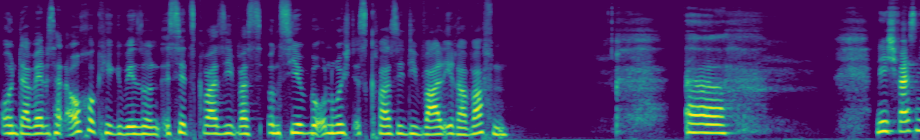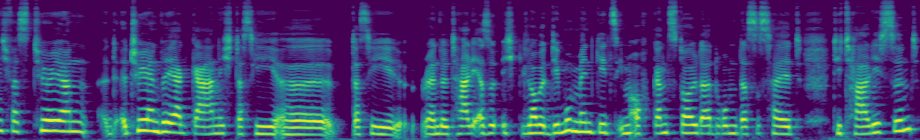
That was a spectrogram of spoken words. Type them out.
Und da wäre das halt auch okay gewesen. Und ist jetzt quasi, was uns hier beunruhigt, ist quasi die Wahl ihrer Waffen. Äh, Nee, ich weiß nicht, was Tyrion. Äh, Tyrion will ja gar nicht, dass sie, äh, dass sie Randall Tarly. Also ich glaube, in dem Moment geht's ihm auch ganz doll darum, dass es halt die Talis sind.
